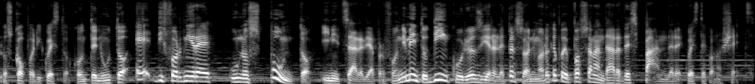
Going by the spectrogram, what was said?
lo scopo di questo contenuto è di fornire uno spunto iniziale di approfondimento, di incuriosire le persone in modo che poi possano andare ad espandere queste conoscenze.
